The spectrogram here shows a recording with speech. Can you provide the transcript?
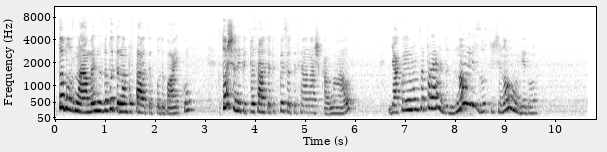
Хто був з нами, не забудьте нам поставити вподобайку. Хто ще не підписався, підписуйтеся на наш канал. Дякую вам за перегляд. До нової зустрічі, нового відео.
